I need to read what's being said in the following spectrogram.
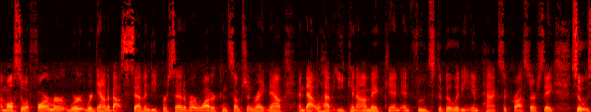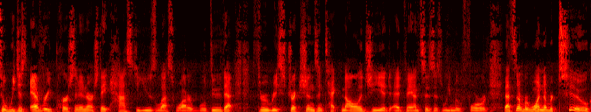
I'm also a farmer. We're, we're down about 70% of our water consumption right now, and that will have economic and, and food stability impacts across our state. So, so we just, every person in our state has to use less water. We'll do that through restrictions and technology ad- advances as we move forward. That's number one. Number two,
